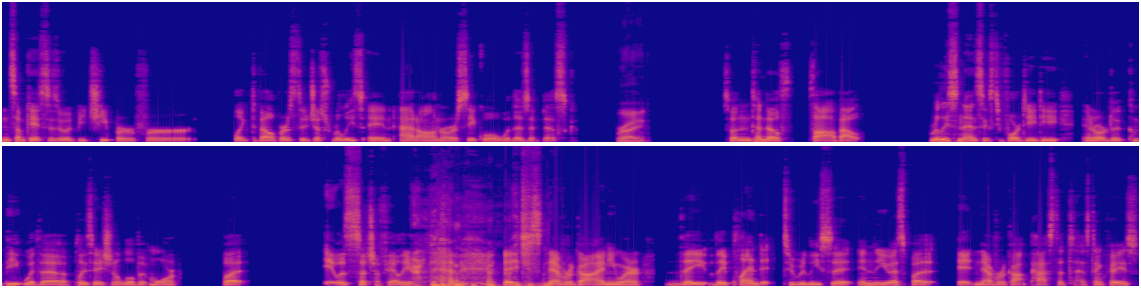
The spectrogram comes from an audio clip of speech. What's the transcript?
in some cases it would be cheaper for like developers to just release an add-on or a sequel with a zip disk. Right. So Nintendo thought about releasing the N64 DD in order to compete with the PlayStation a little bit more, but it was such a failure that it just never got anywhere. They they planned it to release it in the US, but it never got past the testing phase.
